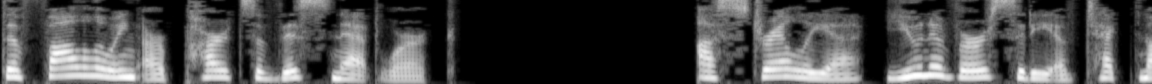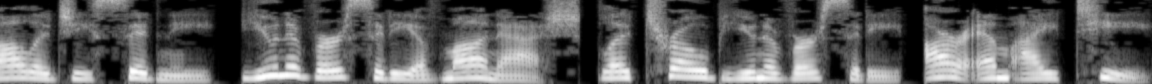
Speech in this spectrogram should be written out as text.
The following are parts of this network. Australia, University of Technology Sydney, University of Monash, La Trobe University, RMIT,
